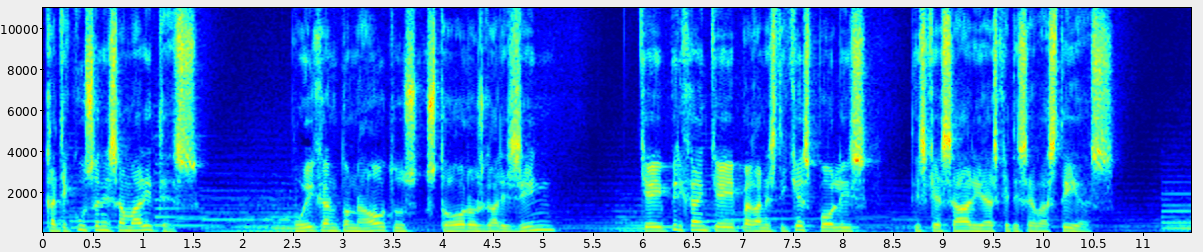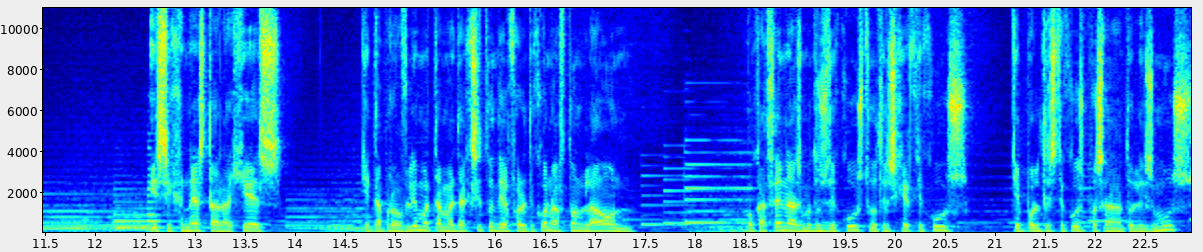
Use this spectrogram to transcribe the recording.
κατοικούσαν οι Σαμαρίτες, που είχαν τον ναό τους στο όρος Γαριζίν και υπήρχαν και οι παγανιστικές πόλεις της Κεσάριας και της Σεβαστίας. Οι συχνές ταραχές και τα προβλήματα μεταξύ των διαφορετικών αυτών λαών, ο καθένας με τους δικούς του θρησκευτικούς και πολιτιστικούς προσανατολισμούς,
